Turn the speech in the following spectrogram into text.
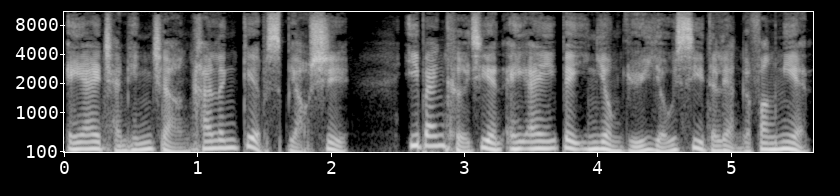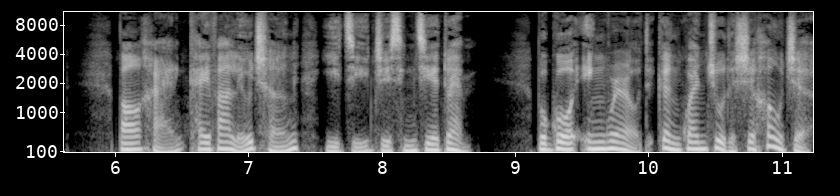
AI 产品长 Kalen Gibbs 表示，一般可见 AI 被应用于游戏的两个方面，包含开发流程以及执行阶段。不过，Inworld 更关注的是后者，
